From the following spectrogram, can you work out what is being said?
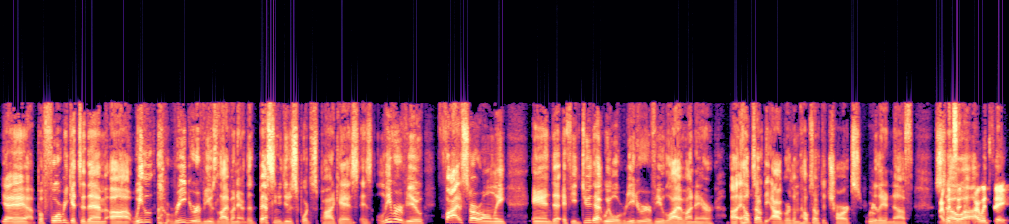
Yeah, yeah, yeah. Before we get to them, uh, we read your reviews live on air. The best thing to do to support this podcast is leave a review, five star only. And uh, if you do that, we will read a review live on air. Uh, it helps out the algorithm, helps out the charts, really enough. So, I would say, uh, I would say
